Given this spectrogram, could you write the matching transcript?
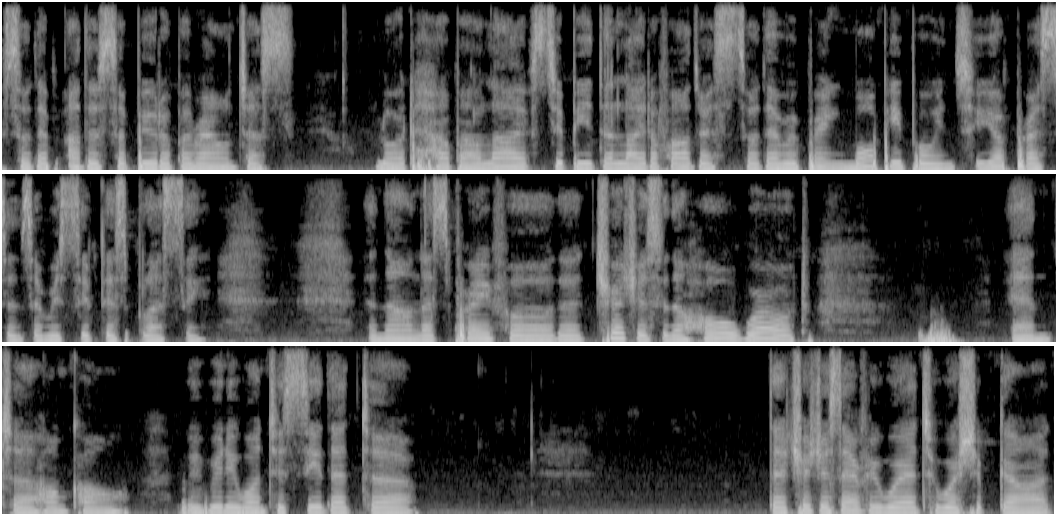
so that others are built up around us. Lord, help our lives to be the light of others so that we bring more people into your presence and receive this blessing. And now let's pray for the churches in the whole world and uh, Hong Kong. We really want to see that uh, are churches everywhere to worship God.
